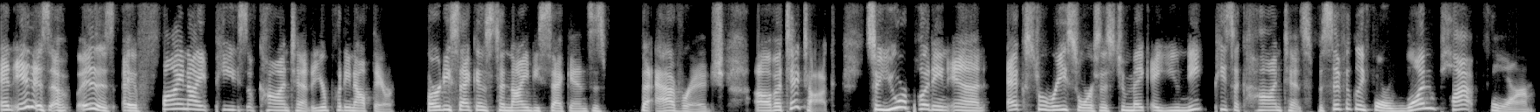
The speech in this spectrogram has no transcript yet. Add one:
And it is a it is a finite piece of content that you're putting out there. 30 seconds to 90 seconds is the average of a TikTok. So you are putting in extra resources to make a unique piece of content specifically for one platform.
